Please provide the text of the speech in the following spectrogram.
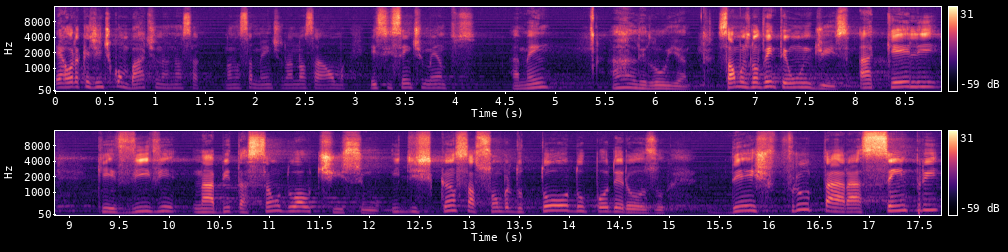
É a hora que a gente combate na nossa, na nossa mente, na nossa alma, esses sentimentos. Amém? Aleluia. Salmos 91 diz: Aquele que vive na habitação do Altíssimo e descansa à sombra do Todo-Poderoso, desfrutará sempre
